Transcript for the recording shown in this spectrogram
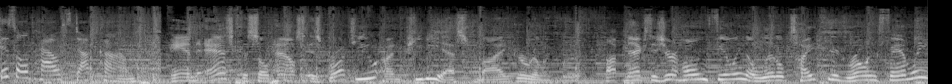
thisoldhouse.com. And Ask This Old House is brought to you on PBS by Gorilla Glue. Up next, is your home feeling a little tight for your growing family?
